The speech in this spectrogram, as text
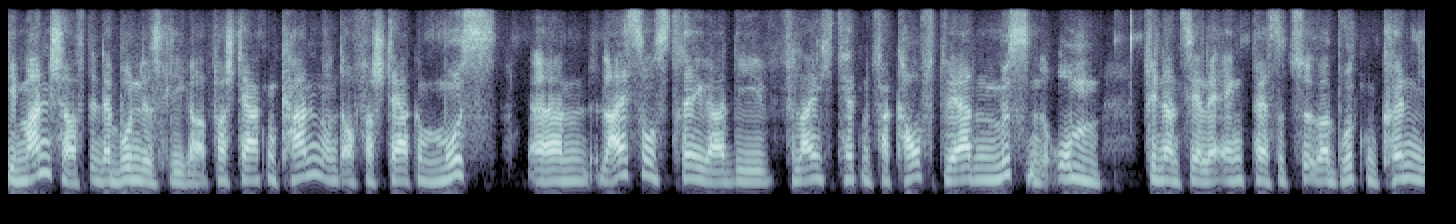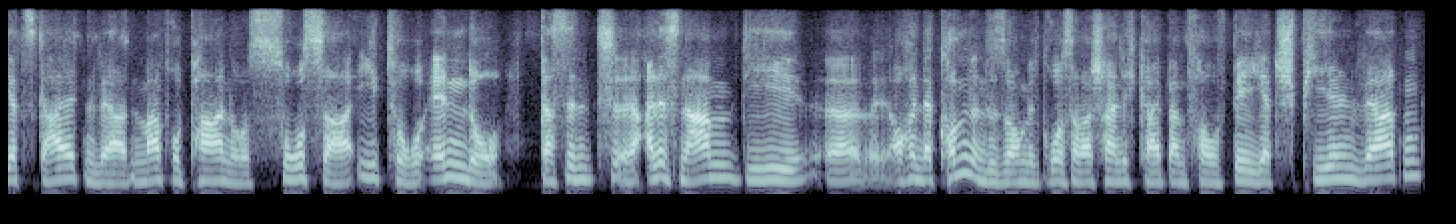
die Mannschaft in der Bundesliga verstärken kann und auch verstärken muss. Ähm, Leistungsträger, die vielleicht hätten verkauft werden müssen, um finanzielle Engpässe zu überbrücken, können jetzt gehalten werden. Mavropanos, Sosa, Ito, Endo. Das sind äh, alles Namen, die äh, auch in der kommenden Saison mit großer Wahrscheinlichkeit beim VfB jetzt spielen werden.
